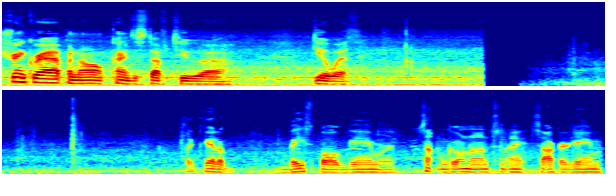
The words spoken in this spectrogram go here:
shrink wrap and all kinds of stuff to uh, deal with. Looks like we got a baseball game or something going on tonight, soccer game.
